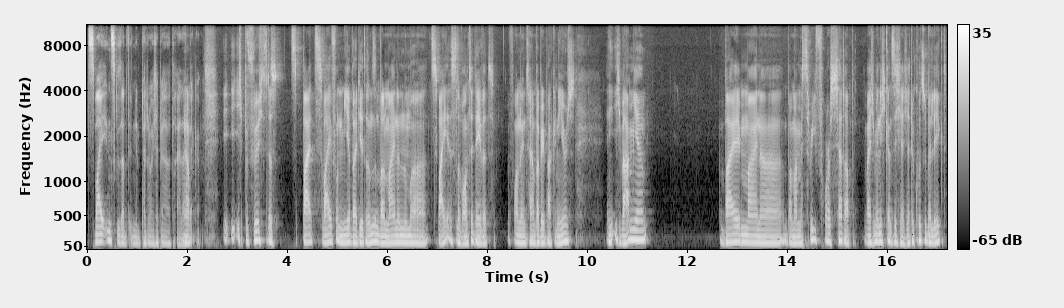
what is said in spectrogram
zwei insgesamt in dem Petto. Ich habe ja drei Linebacker. Ja. Ich befürchte, dass zwei von mir bei dir drin sind, weil meine Nummer zwei ist Levante David von den Tampa Bay Buccaneers. Ich war mir bei, meiner, bei meinem 3-4-Setup war ich mir nicht ganz sicher. Ich hatte kurz überlegt,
